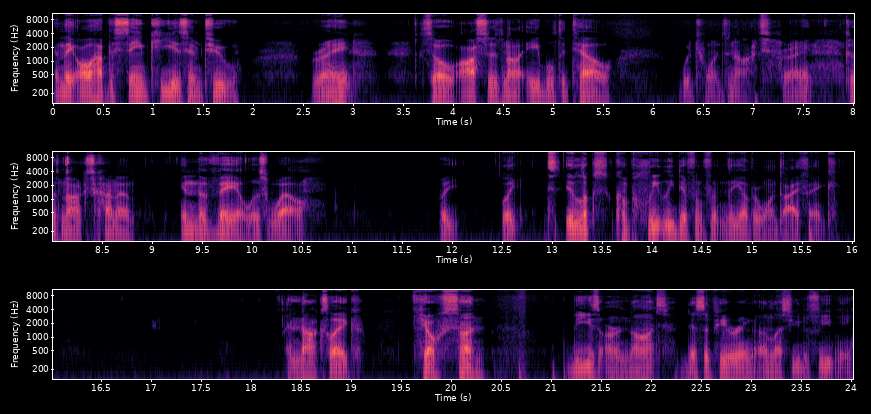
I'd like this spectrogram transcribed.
And they all have the same key as him too, right? So Asta's not able to tell which one's not, right? Because Nox kind of in the veil as well. But like it looks completely different from the other ones, I think. And Nox like, yo, son, these are not disappearing unless you defeat me.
